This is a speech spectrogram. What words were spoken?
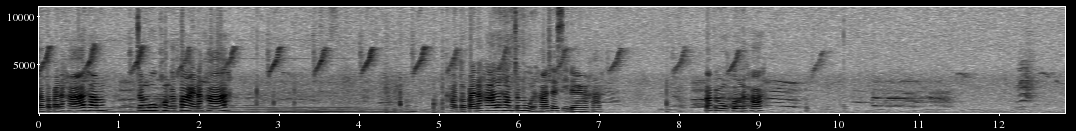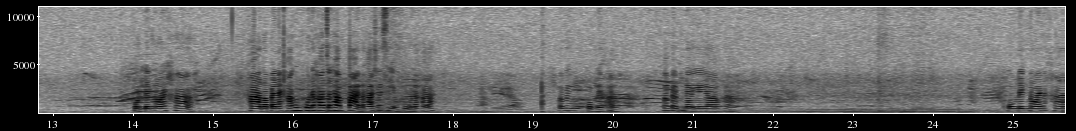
ค่ะต่อไปนะคะทำจมูกของกระต่ายนะคะ ค่ะต่อไปนะคะจะทำจมูกนะคะ ใช้สีแดงนะคะป้าเป็นวงกลมนะคะ กดเล็กน้อยค่ะ ค่ะต่อไปนะคะ คุณครูนะคะจะทำปากนะคะ ใช้สีชมพูนะคะป้าเป็นวงกลมเลยค่ะป้าแบบแนวยาวๆค่ะวงเล็กน้อยนะคะ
